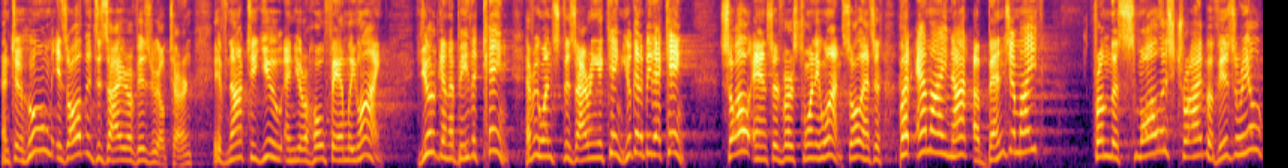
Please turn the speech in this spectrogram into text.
And to whom is all the desire of Israel turned, if not to you and your whole family line? You're going to be the king. Everyone's desiring a king. You're going to be that king. Saul answered, verse 21 Saul answered, But am I not a Benjamite from the smallest tribe of Israel?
